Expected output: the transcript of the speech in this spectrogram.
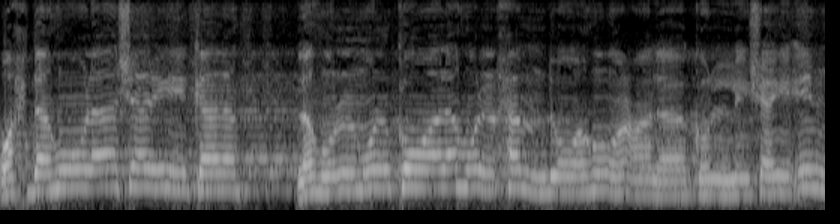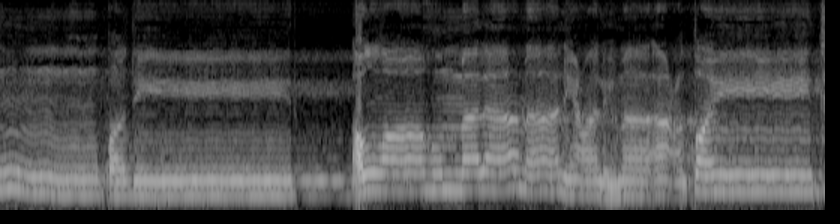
وحده لا شريك له. له الملك وله الحمد وهو على كل شيء قدير. اللهم لا مانع لما أعطيت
